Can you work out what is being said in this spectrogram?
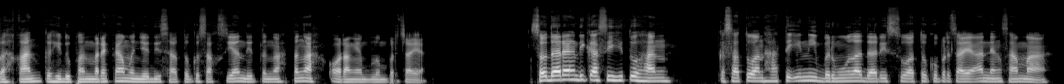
Bahkan kehidupan mereka menjadi satu kesaksian di tengah-tengah orang yang belum percaya. Saudara yang dikasihi Tuhan, kesatuan hati ini bermula dari suatu kepercayaan yang sama,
